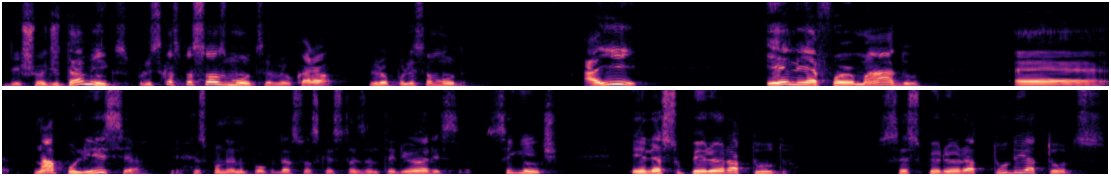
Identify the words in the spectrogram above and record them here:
Deixou de ter amigos. Por isso que as pessoas mudam. Você vê o cara virou polícia, muda. Aí, ele é formado é, na polícia, respondendo um pouco das suas questões anteriores, seguinte, ele é superior a tudo. Você é superior a tudo e a todos.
